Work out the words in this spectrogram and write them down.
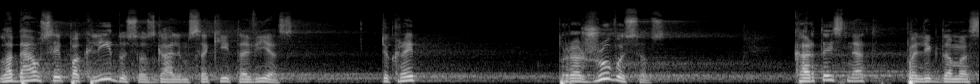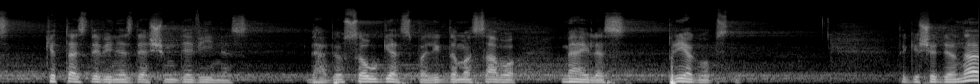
labiausiai paklydusios, galim sakyti, avies. Tikrai pražuvusios, kartais net palikdamas kitas 99, be abejo saugias, palikdamas savo meilės prieglopstį. Taigi ši diena,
